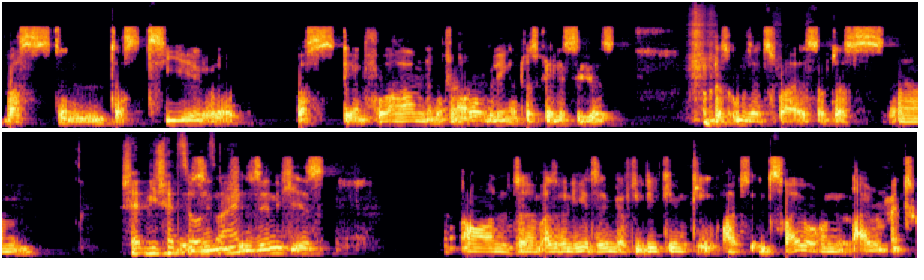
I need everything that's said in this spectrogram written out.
was denn das Ziel oder was deren Vorhaben, da muss man auch überlegen, ob das realistisch ist, ob das umsetzbar ist, ob das ähm, Wie schätzt du sinnig, ein? sinnig ist. Und ähm, also wenn ich jetzt irgendwie auf die Idee käme, halt in zwei Wochen Ironman zu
